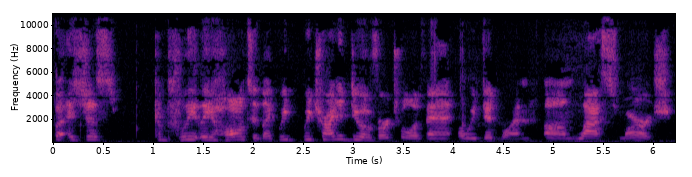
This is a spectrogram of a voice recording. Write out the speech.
But it's just completely halted. Like we we tried to do a virtual event, or we did one um, last March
